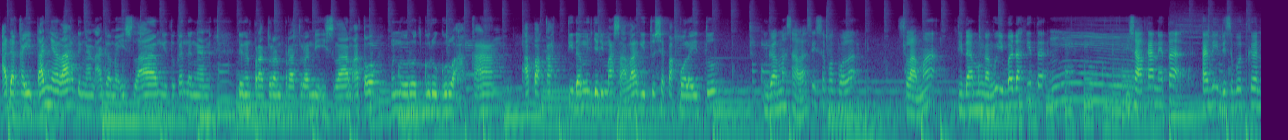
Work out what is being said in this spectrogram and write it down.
ada kaitannya lah dengan agama Islam gitu kan dengan dengan peraturan-peraturan di Islam atau menurut guru-guru Akang, apakah tidak menjadi masalah gitu sepak bola itu? Nggak masalah sih sepak bola selama tidak mengganggu ibadah kita. Hmm. Misalkan eta tadi disebutkan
